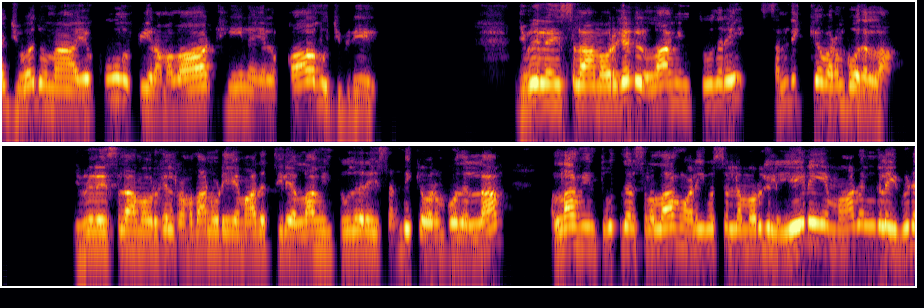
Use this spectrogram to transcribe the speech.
அஜ்வது மா யகூனு ஃபி ரமலான் ஹீன யல்காஹு ஜிப்ரீல். ஜிப்ரீல் அலி இஸ்லாம் அவர்கள் அல்லாஹின் தூதரை சந்திக்க வரும்போதெல்லாம் ஜிப்ரீல் அலி இஸ்லாம் அவர்கள் ரமதானுடைய மாதத்திலே அல்லாஹின் தூதரை சந்திக்க வரும்போதெல்லாம் அல்லாஹின் தூதர் ஸல்லல்லாஹு அலி வசல்லம் அவர்கள் ஏனைய மாதங்களை விட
